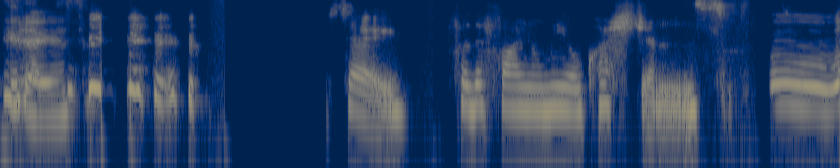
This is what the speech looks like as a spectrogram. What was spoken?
Who knows? So, for the final meal questions, Ooh.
